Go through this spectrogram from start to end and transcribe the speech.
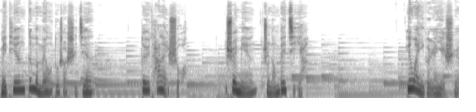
每天根本没有多少时间，对于他来说。睡眠只能被挤压。另外一个人也是，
